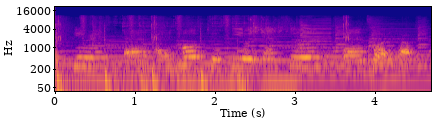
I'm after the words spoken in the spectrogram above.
experience and I hope to see you again soon and สวั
